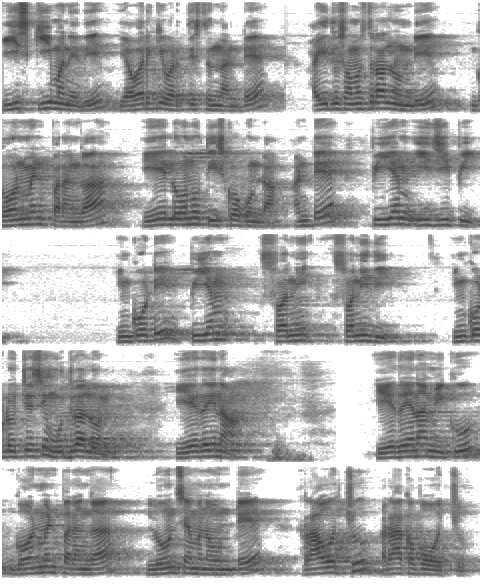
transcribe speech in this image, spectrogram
ఈ స్కీమ్ అనేది ఎవరికి వర్తిస్తుందంటే ఐదు సంవత్సరాల నుండి గవర్నమెంట్ పరంగా ఏ లోను తీసుకోకుండా అంటే పిఎం ఈజీపీ ఇంకోటి పిఎం స్వని స్వనిధి ఇంకోటి వచ్చేసి ముద్రా లోన్. ఏదైనా ఏదైనా మీకు గవర్నమెంట్ పరంగా లోన్స్ ఏమైనా ఉంటే రావచ్చు రాకపోవచ్చు.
